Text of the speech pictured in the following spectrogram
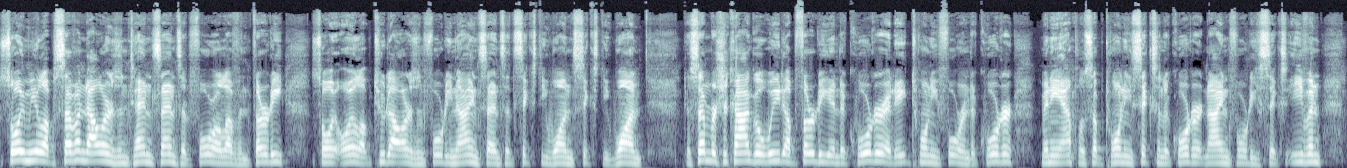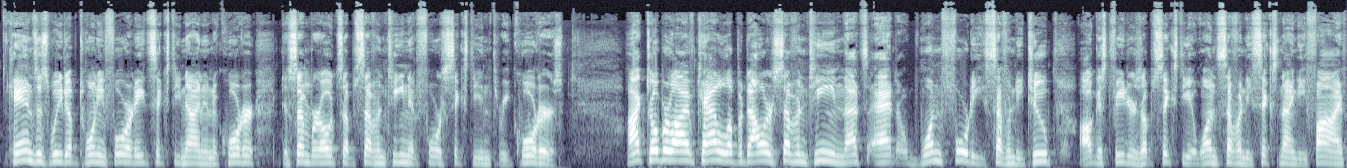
Soy meal up $7.10 at 411.30. Soy oil up $2.49 at 61.61. December Chicago wheat up 30 and a quarter at 824 and a quarter. Minneapolis up 26 and a quarter at 946 even. Kansas wheat up 24 at 869 and a quarter. December oats up 17 at 460 and three quarters. October live cattle up $1.17. That's at 140.72. August feeders up 60 at 176.95.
